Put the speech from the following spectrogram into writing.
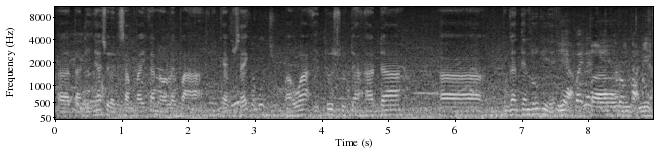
eh, tadinya sudah disampaikan oleh Pak Kepsek bahwa itu sudah ada eh, penggantian rugi ya, iya, ya.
